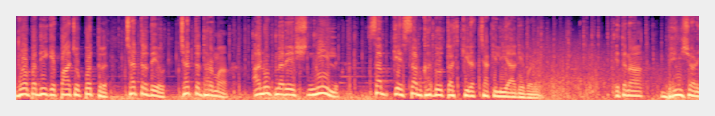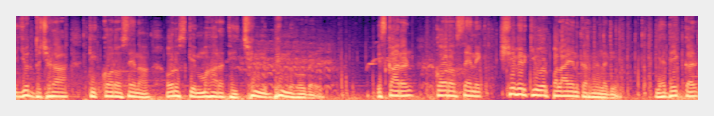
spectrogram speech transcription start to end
द्रौपदी के पाँचों पुत्र, छत्रदेव, छत्रधर्मा, अनूप नरेश, नील सब के सब घटोत्कच की रक्षा के लिए आगे बढ़े। इतना भीषण युद्ध छिड़ा कि कौरव सेना और उसके महारथी छिन्न भिन्न हो गए। इस कारण कौरव सैनिक शिविर की ओर पलायन करने लगे। यह देखकर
